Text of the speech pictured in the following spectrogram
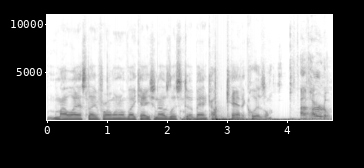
my last day before I went on vacation. I was listening to a band called Cataclysm. I've heard them.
